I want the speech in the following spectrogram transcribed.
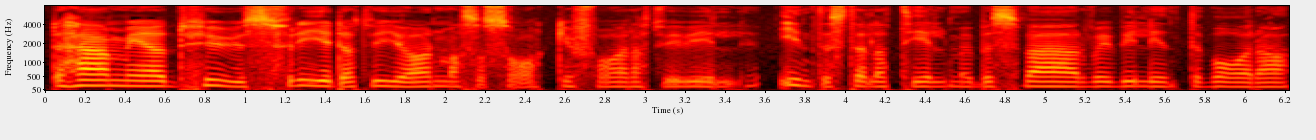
det här med husfrid, att vi gör en massa saker för att vi vill inte ställa till med besvär. Vi vill inte vara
